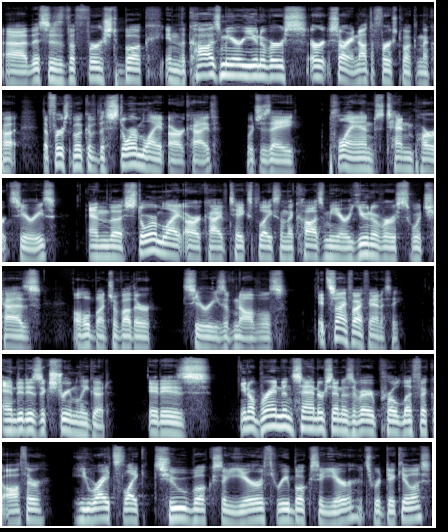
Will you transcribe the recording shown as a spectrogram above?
Uh, this is the first book in the Cosmere universe, or sorry, not the first book in the Co- the first book of the Stormlight Archive, which is a planned ten part series. And the Stormlight Archive takes place in the Cosmere universe, which has a whole bunch of other series of novels. It's sci-fi fantasy, and it is extremely good. It is, you know, Brandon Sanderson is a very prolific author. he writes like two books a year, three books a year. It's ridiculous.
